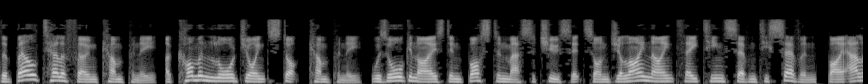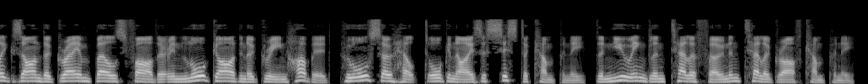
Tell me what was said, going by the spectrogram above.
The Bell Telephone Company, a common-law joint stock company, was organized in Boston, Massachusetts on July 9, 1877, by Alexander Graham Bell's father-in-law Gardiner Green Hubbard, who also helped organize a sister company, the New England Telephone and Telegraph Company.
